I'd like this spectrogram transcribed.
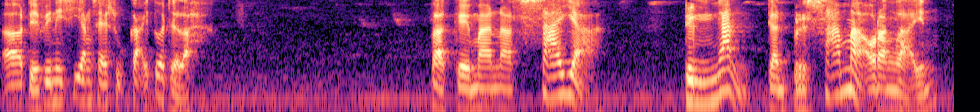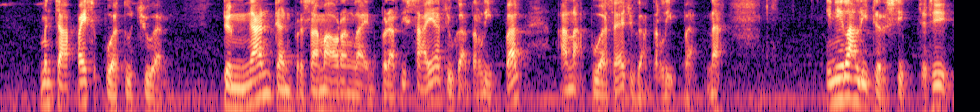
uh, definisi yang saya suka itu adalah bagaimana saya dengan dan bersama orang lain mencapai sebuah tujuan. Dengan dan bersama orang lain. Berarti saya juga terlibat anak buah saya juga terlibat. Nah inilah leadership. Jadi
